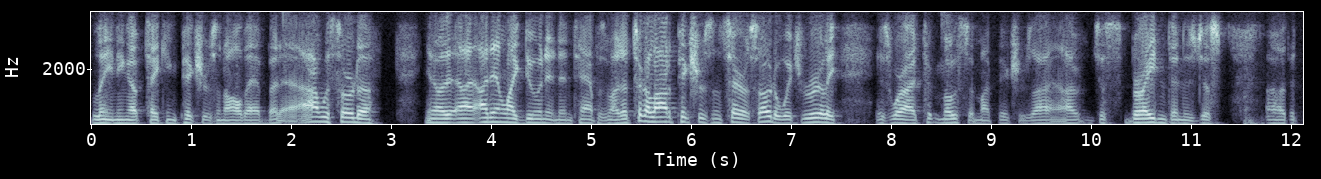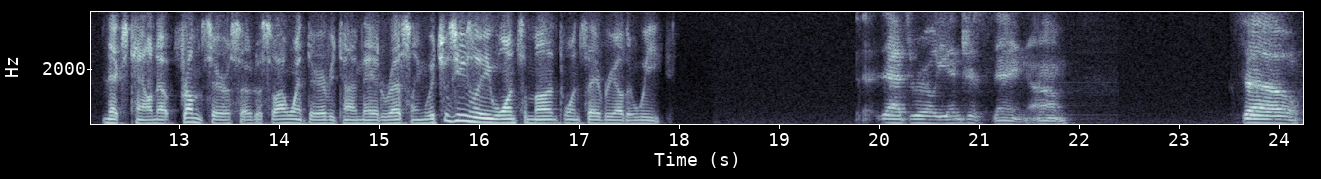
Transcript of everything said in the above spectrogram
leaning up, taking pictures and all that. But I was sort of, you know, I, I didn't like doing it in Tampa as much. I took a lot of pictures in Sarasota, which really is where I took most of my pictures. I, I just Bradenton is just uh, the next town up from Sarasota, so I went there every time they had wrestling, which was usually once a month, once every other week. That's really interesting. Um, so,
